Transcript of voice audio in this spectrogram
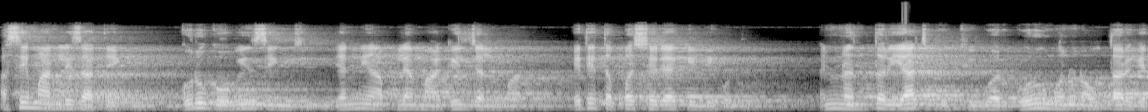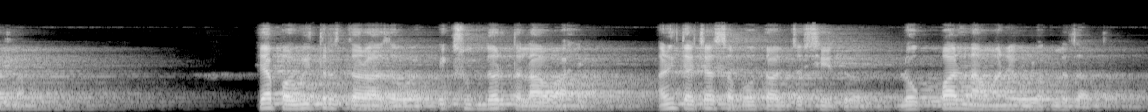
असे मानले जाते की गुरु गोविंद सिंगजी यांनी आपल्या मागील जन्मात येथे तपश्चर्या केली होती आणि नंतर याच पृथ्वीवर गुरु म्हणून अवतार घेतला. या पवित्र स्थळाजवळ एक सुंदर तलाव आहे आणि त्याच्या सभोवतालचं क्षेत्र लोकपाल नावाने ओळखलं जातं.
